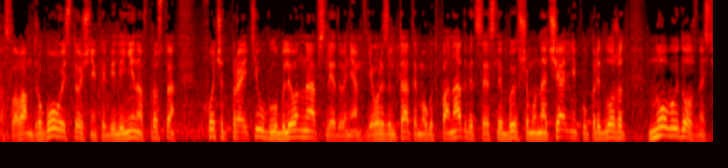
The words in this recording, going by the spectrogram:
По словам другого источника, Белянинов просто хочет пройти углубленное обследование. Его результаты могут понадобиться, если бывшему начальнику предложат новую должность.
